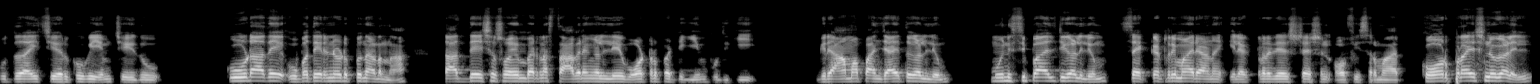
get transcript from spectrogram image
പുതുതായി ചേർക്കുകയും ചെയ്തു. കൂടാതെ ഉപതിരഞ്ഞെടുപ്പ് നടന്ന തദ്ദേശ സ്വയംഭരണ സ്ഥാപനങ്ങളിലെ വോട്ടർ പട്ടികയും പുതുക്കി. ഗ്രാമപഞ്ചായത്തുകളിലും മുനിസിപ്പാലിറ്റികളിലും സെക്രട്ടറിമാരാണ് ഇലക്ട്രൽ രജിസ്ട്രേഷൻ ഓഫീസർമാർ. കോർപ്പറേഷനുകളിൽ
